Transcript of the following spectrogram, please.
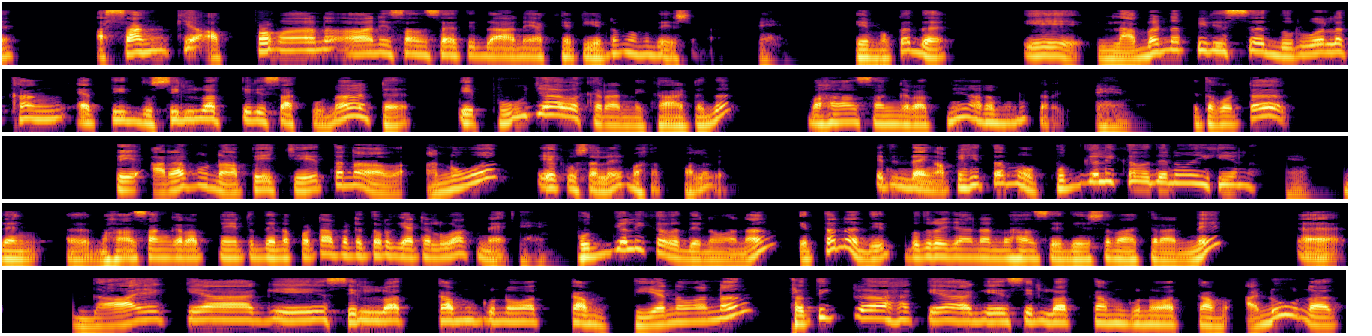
අසංඛ්‍ය අප්‍රමාණ ආනිසංස ඇති දානයක් හැටියට මම දේශනා ඒ මොකද ඒ ලබන පිරිස දුර්වලකම් ඇති දුසිල්වත් පිරිසක් වුණාට ඒ පූජාව කරන්නේ කාටද? මහා සංඝරත්නය අරමුණු කරගෙන. එහෙමයි. එතකොට අපේ අරමුණ අපේ චේතනාව අනුව ඒ කුසලයේ මහත්ඵල වෙනවා. ඉතින් දැන් අපි හිතමු පුද්ගලිකව දෙනවයි කියලා. දැන් මහා සංඝරත්නයට දෙනකොට අපිට තොර ගැටලුවක් නැහැ. පුද්ගලිකව දෙනවා නම් එතනදිත් බුදුරජාණන් වහන්සේ දේශනා කරන්නේ දායකයාගේ සිල්වත්කම් ගුණවත්කම් තියනවා නම් ප්‍රතිග්‍රාහකයාගේ සිල්වත්කම් ගුණවත්කම් අඩු වුණත්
